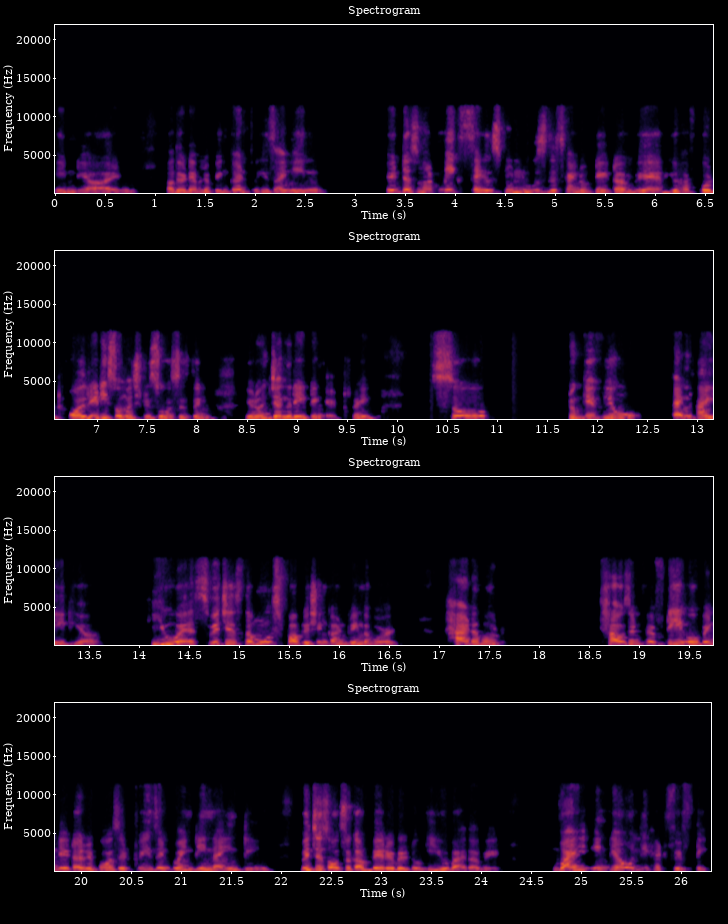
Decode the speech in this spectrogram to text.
india and other developing countries i mean it does not make sense to lose this kind of data where you have put already so much resources in you know generating it right? So to give you an idea us which is the most publishing country in the world had about 1050 open data repositories in 2019 which is also comparable to eu by the way while india only had 50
